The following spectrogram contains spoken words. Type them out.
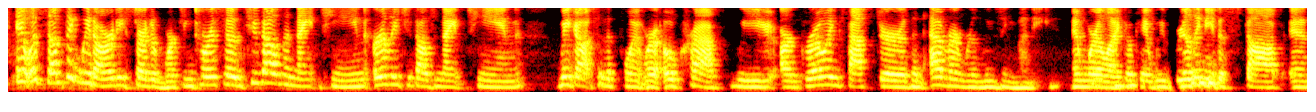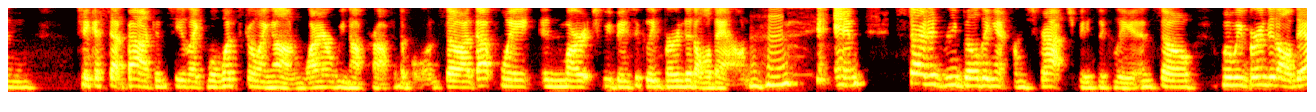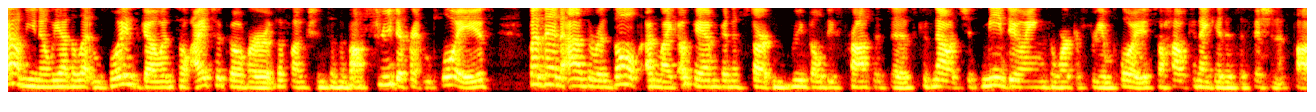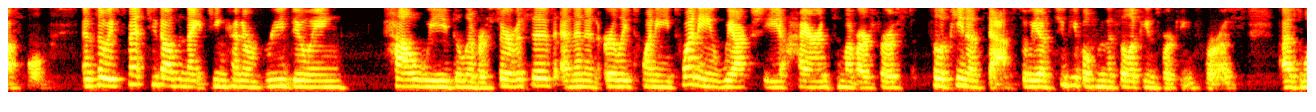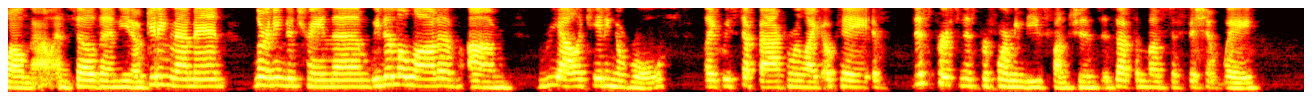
It was something we'd already started working towards. So in 2019 early 2019 we got to the point where oh crap we are growing faster than ever and we're losing money. And we're like mm-hmm. okay we really need to stop and take a step back and see like well what's going on why are we not profitable and so at that point in march we basically burned it all down mm-hmm. and started rebuilding it from scratch basically and so when we burned it all down, you know, we had to let employees go. And so I took over the functions of about three different employees. But then as a result, I'm like, okay, I'm going to start and rebuild these processes because now it's just me doing the work of three employees. So how can I get as efficient as possible? And so we spent 2019 kind of redoing how we deliver services. And then in early 2020, we actually hired some of our first Filipino staff. So we have two people from the Philippines working for us as well now. And so then, you know, getting them in, learning to train them. We did a lot of um, reallocating of roles. Like we step back and we're like, okay, if this person is performing these functions, is that the most efficient way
